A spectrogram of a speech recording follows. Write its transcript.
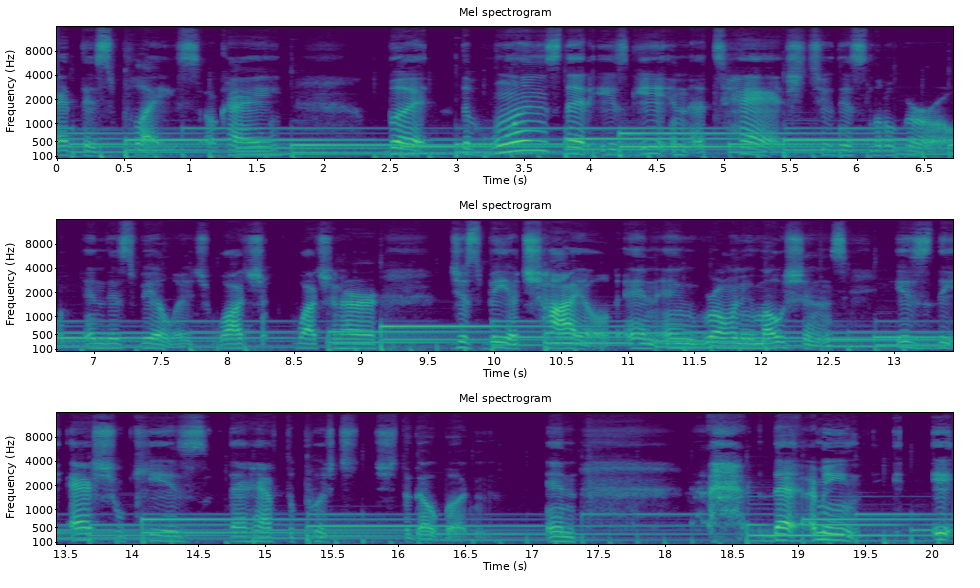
at this place, okay? But the ones that is getting attached to this little girl in this village, watch, watching her just be a child and, and growing emotions is the actual kids that have to push the go button. And that, I mean, it,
